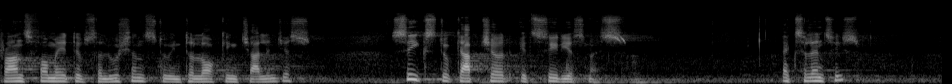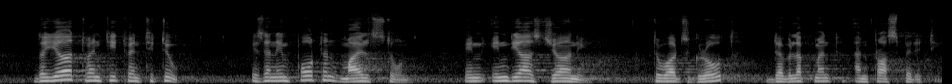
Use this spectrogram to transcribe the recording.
transformative solutions to interlocking challenges, seeks to capture its seriousness. Excellencies, the year 2022 is an important milestone in India's journey towards growth, development, and prosperity.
